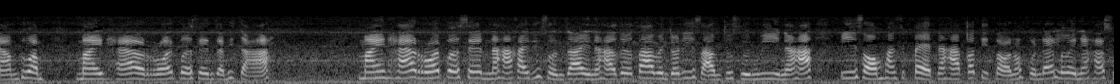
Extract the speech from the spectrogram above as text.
น้ำท่วม ไม่แท้ร้อยเปอร์เซ็นต์จ้ะพี่จ๋า ไม่แท้ร้อยเปอร์เซ็นต์นะคะ ใครที่สนใจนะคะ Toyota v e n t u r y 3.0V นะคะ ปี 2018 นะคะ ก็ติดต่อน้องฝนได้เลยนะคะ 0810932445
